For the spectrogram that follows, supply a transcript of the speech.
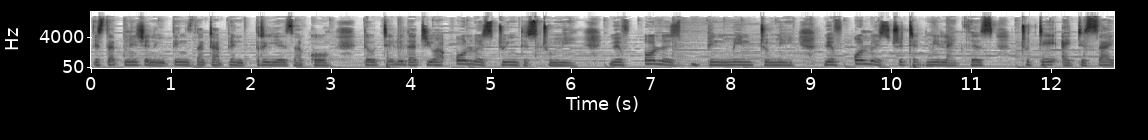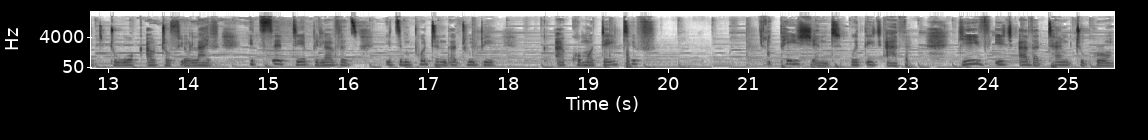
they start mentioning things that happened three years ago. They'll tell you that you are always doing this to me. You have always been mean to me. You have always treated me like this. Today I decide to walk out of your life. It said, dear beloveds, it's important that we be accommodative, patient with each other. Give each other time to grow.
